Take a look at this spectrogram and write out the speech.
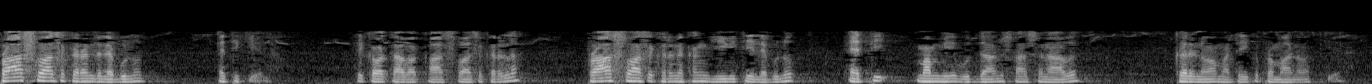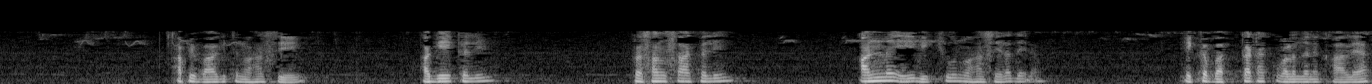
ප්‍රාස්වාස කරන්න ලැබුණොත් ඇති කියලා. එක වතාවක් ආස්වාස කරලා ප්‍රාශ්වාස කරනකන් ජීවිතේ ලැබුණොත් ඇති මම මේ බුද්ධානුශාසනාව කරනවා මට ඒක ප්‍රමාණවත් කියලා. අපේ භාග්‍යතුන් වහන්සේ අගේ කලේ ප්‍රශංසා කලේ අන්න ඒ වික්ෂූන් වහන්සේලා දෙනවා. එක බක්කටක් වළඳන කාලයක්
